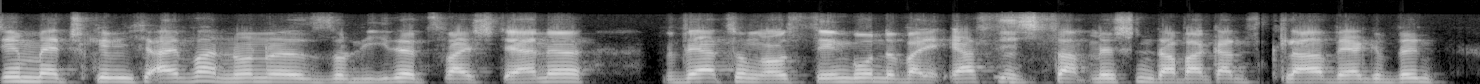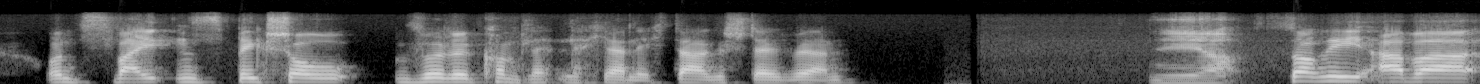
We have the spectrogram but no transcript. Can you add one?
dem Match gebe ich einfach nur eine solide zwei Sterne Bewertung aus dem Grunde, weil erstens Ich- Submission, da war ganz klar, wer gewinnt. Und zweitens, Big Show würde komplett lächerlich dargestellt werden. Ja. Sorry, aber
